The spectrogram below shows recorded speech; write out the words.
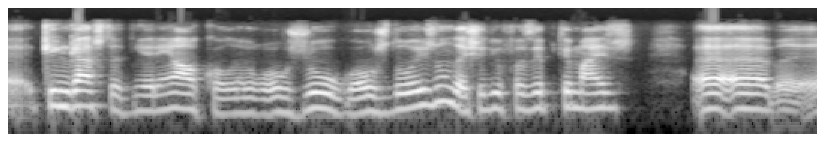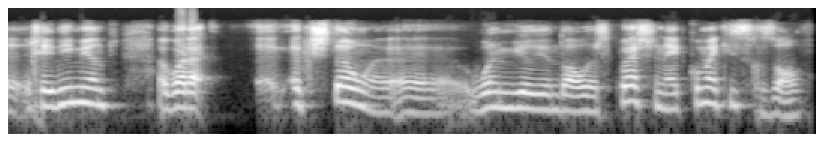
Uh, quem gasta dinheiro em álcool ou, ou jogo ou os dois não deixa de o fazer por ter mais uh, rendimento. Agora, a questão, o One Million Dollars Question, é como é que isso se resolve?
